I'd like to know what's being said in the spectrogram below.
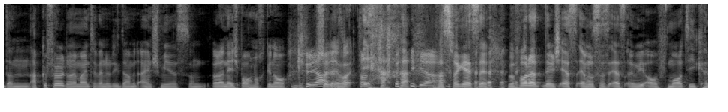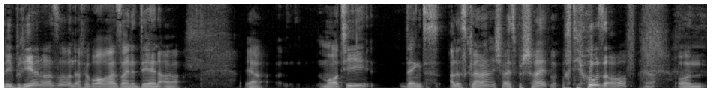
dann abgefüllt und er meinte, wenn du die damit einschmierst und oder nee, ich brauche noch genau. Ja, Stimmt, er ja, Ja. was vergesse. Bevor das nämlich erst, er muss das erst irgendwie auf Morty kalibrieren oder so und dafür braucht er seine DNA. Ja, Morty denkt, alles klar, ich weiß Bescheid, macht die Hose auf und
